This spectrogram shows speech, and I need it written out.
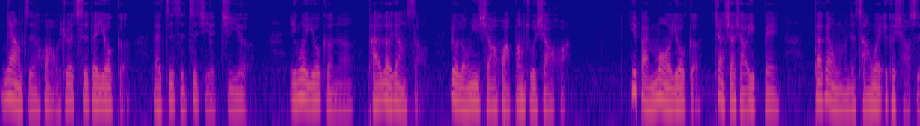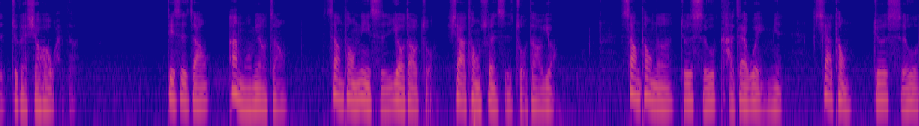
那样子的话，我就会吃杯优格来支持自己的饥饿，因为优格呢它热量少，又容易消化，帮助消化。一百 ml 优格这样小小一杯，大概我们的肠胃一个小时就可以消化完了。第四招，按摩妙招。上痛逆时右到左，下痛顺时左到右。上痛呢，就是食物卡在胃里面；下痛就是食物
